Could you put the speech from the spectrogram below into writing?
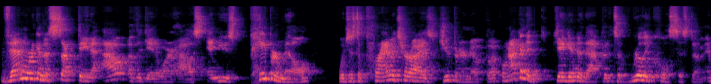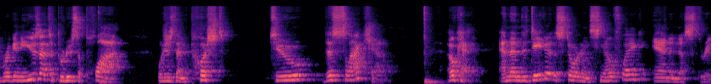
Then we're going to suck data out of the data warehouse and use Papermill, which is a parameterized Jupyter notebook. We're not going to dig into that, but it's a really cool system. And we're going to use that to produce a plot, which is then pushed to this Slack channel. Okay. And then the data is stored in Snowflake and in S3.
